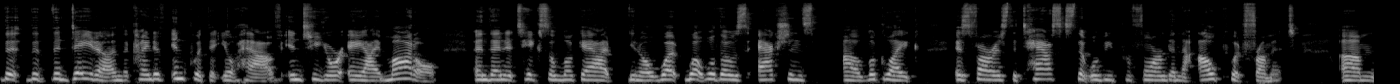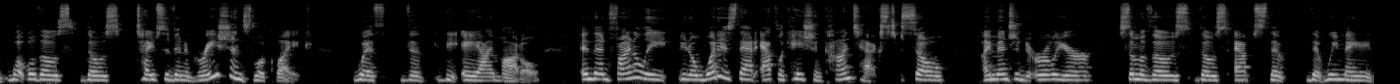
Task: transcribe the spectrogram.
the, the, the data and the kind of input that you'll have into your AI model, and then it takes a look at you know what what will those actions uh, look like as far as the tasks that will be performed and the output from it um, what will those those types of integrations look like with the the ai model? And then finally you know what is that application context? So i mentioned earlier some of those those apps that that we may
